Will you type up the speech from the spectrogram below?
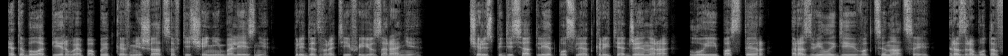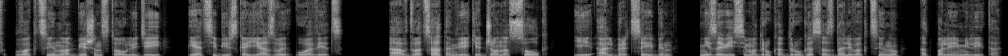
Это была первая попытка вмешаться в течение болезни, предотвратив ее заранее. Через 50 лет после открытия Дженнера Луи Пастер развил идею вакцинации, разработав вакцину от бешенства у людей и от сибирской язвы у овец. А в 20 веке Джонас Солк и Альберт Сейбин независимо друг от друга создали вакцину от полиомиелита.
